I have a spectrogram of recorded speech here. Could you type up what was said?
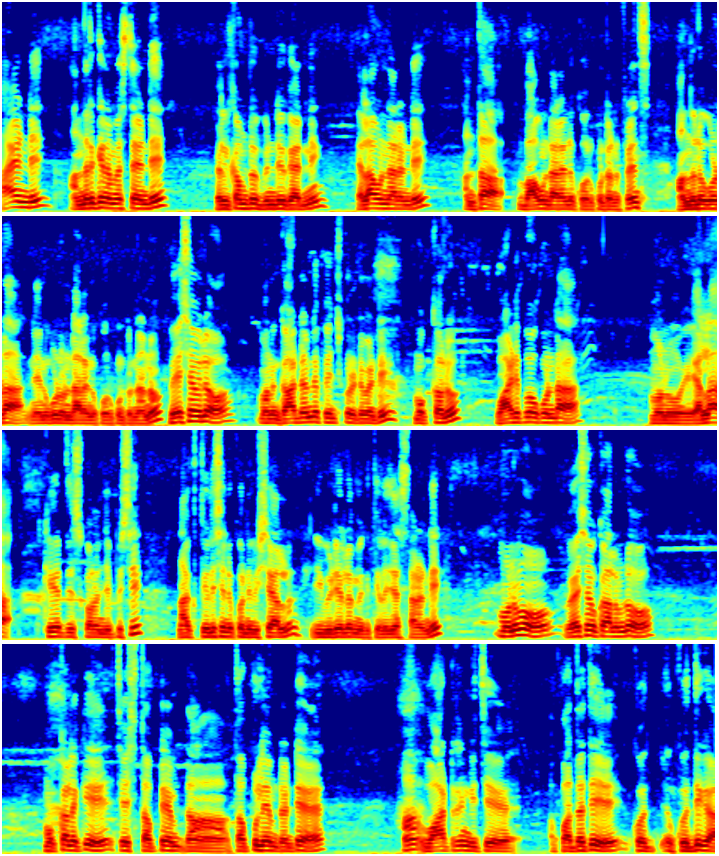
హాయ్ అండి. అందరికీ నమస్తే అండి. Welcome to Bindu gardening. ఎలా ఉన్నారండి? అంతా బాగుండాలని కోరుకుంటాను ఫ్రెండ్స్. అందులో కూడా నేను కూడా ఉండాలని కోరుకుంటున్నాను. వేసవిలో మన గార్డెన్లో పెంచుకునేటువంటి మొక్కలు వాడిపోకుండా మనం ఎలా కేర్ తీసుకోవాలని చెప్పేసి నాకు తెలిసిన కొన్ని విషయాలు ఈ వీడియోలో మీకు తెలియజేస్తానండి. మనము వేసవి కాలంలో మొక్కలకి చేసే తప్పు ఏం తప్పులు ఏమిటంటే వాటరింగ్ ఇచ్చే పద్ధతి కొద్ది కొద్దిగా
